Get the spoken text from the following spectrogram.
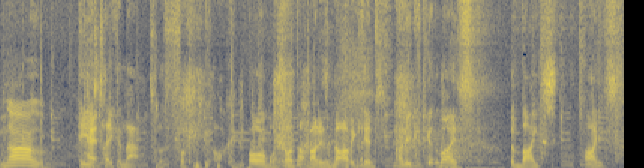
No. He Pen. has taken that to the fucking cock. Oh my god, that man is not having kids. Honey, could you get the mice? The mice. Ice.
